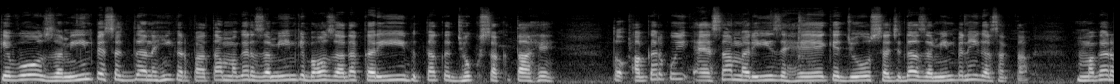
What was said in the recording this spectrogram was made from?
कि वो ज़मीन पे सजदा नहीं कर पाता, मगर ज़मीन के बहुत ज़्यादा करीब तक झुक सकता है। तो अगर कोई ऐसा मरीज़ है कि जो सजदा ज़मीन पे नहीं कर सकता, मगर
